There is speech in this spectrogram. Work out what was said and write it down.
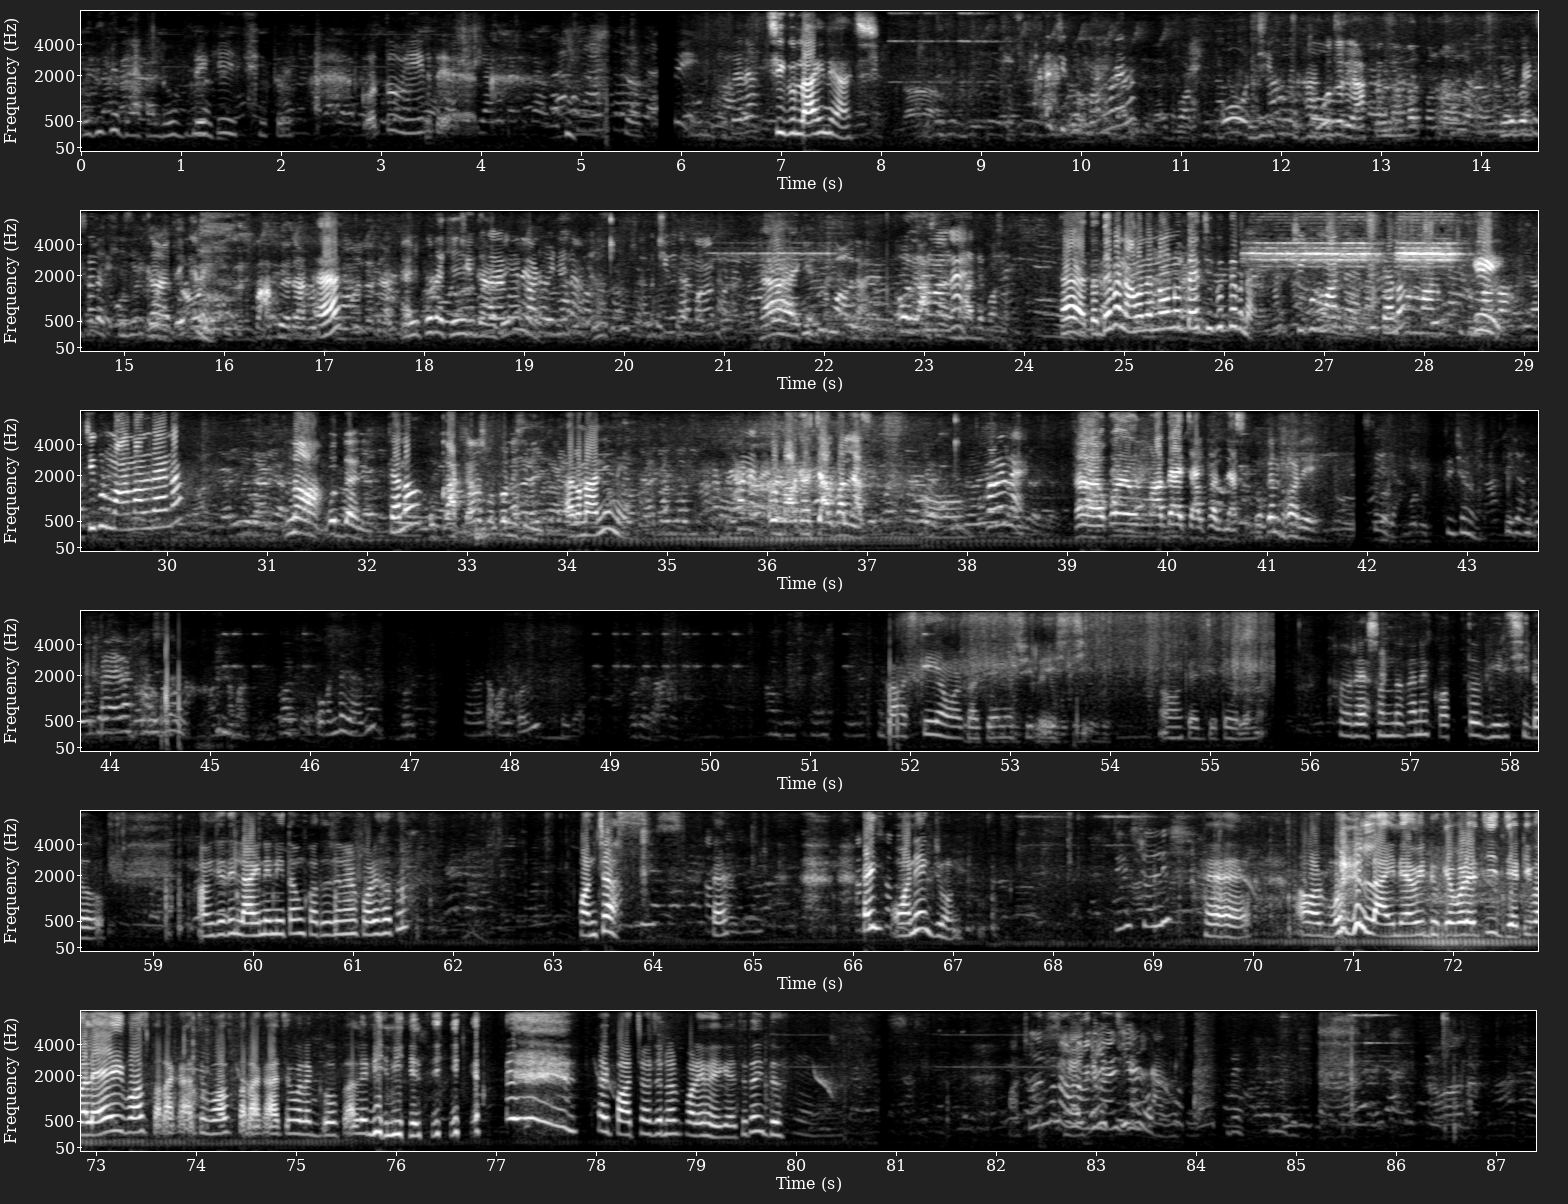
ওইদিকে দেখা লোক দেখেইছি তো। কত ভিড় দেখ। চিকু লাইনে আছে। হ্যাঁ? হ্যাঁ তো দেবে না আমাদের ননদ দেয় চিকুর দেবে না? চিকুর মার দেয় না। কেন? কি? চিকুর মার মাল দেয় না? না ওর দেয় না। কেন? ও কাঠটা না ছোট নিয়েছিল এখন আনি নে ওর মার কাছে চাল ফাল আসে ওখানে নেয় হ্যাঁ ওখানে ওর মা দেয় চাল ফাল আসে ওখানে ধরে। তুই জানো তুই জান ওখানটা যাবি? ক্যামেরাটা অন করবি? যাবে। গাছকেই আমার কাছে এনেছিল এসছি। আমাকে আর যেতে হলো না। তো রেশন দোকানে কত ভিড় ছিল। আমি যদি লাইনে নিতাম কতজনের পরে হতো? পঞ্চাশ? হ্যাঁ। এই অনেকজন। হ্যাঁ। আমার বোনের লাইনে আমি ঢুকে পড়েছি। জেঠি বলে এই বস্তা রাখা আছে বস্তা রাখা আছে বলে গোকালে নিয়ে নিয়েছি। এই পাঁচ ছ জনের পরে হয়ে গেছে তাই তো?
